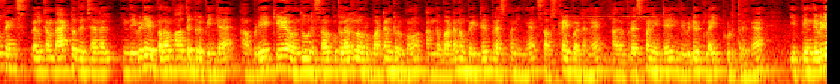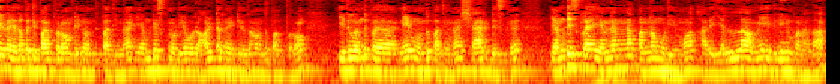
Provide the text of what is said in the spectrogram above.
friends welcome back to the channel இந்த வீடியோ இப்பதான் பார்த்துட்டு இருப்பீங்க அப்படியே கீழே வந்து ஒரு சிவப்பு கலரில் ஒரு பட்டன் இருக்கும். அந்த பட்டனை போயிட்டு ப்ரெஸ் பண்ணிங்க. சப்ஸ்கிரைப் பட்டனு அதை ப்ரெஸ் பண்ணிட்டு இந்த வீடியோக்கு லைக் கொடுத்துருங்க. இப்போ இந்த வீடியோவில் எதை பற்றி பார்க்க போகிறோம் அப்படின்னு வந்து பார்த்தீங்கன்னா எம்டிஸ்க்னுடைய ஒரு ஆல்டர்னேட்டிவ் தான் வந்து பார்க்க போகிறோம் இது வந்து இப்போ நேம் வந்து பார்த்தீங்கன்னா ஷேர் டிஸ்க்கு எம்டிஸ்கில் என்னென்ன பண்ண முடியுமோ அது எல்லாமே இதுலேயும் பண்ணலாம்.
